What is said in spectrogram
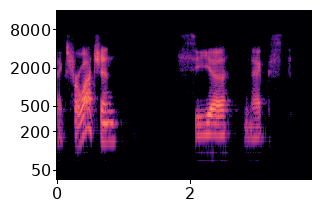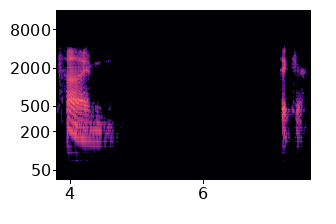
Thanks for watching. See ya next time. Take care.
